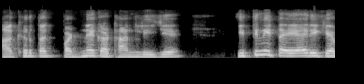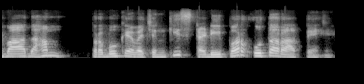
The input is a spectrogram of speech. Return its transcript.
आखिर तक पढ़ने का ठान लीजिए। इतनी तैयारी के बाद हम प्रभु के वचन की स्टडी पर उतर आते हैं।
